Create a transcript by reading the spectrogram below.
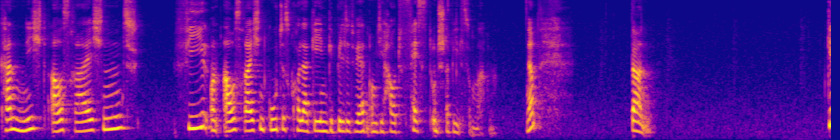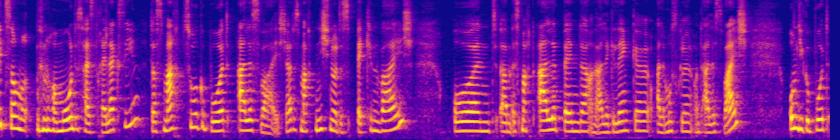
kann nicht ausreichend viel und ausreichend gutes Kollagen gebildet werden, um die Haut fest und stabil zu machen. Ja? Dann gibt es noch ein Hormon, das heißt Relaxin. Das macht zur Geburt alles weich. Ja? Das macht nicht nur das Becken weich und ähm, es macht alle Bänder und alle Gelenke, alle Muskeln und alles weich, um die Geburt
